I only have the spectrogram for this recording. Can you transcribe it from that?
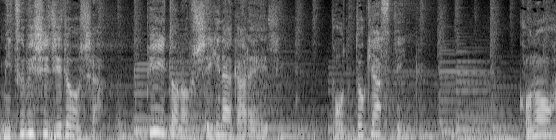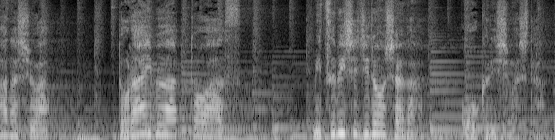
三菱自動車ピートの不思議なガレージ。ポッドキャスティング。このお話はドライブアットアース。三菱自動車がお送りしました。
